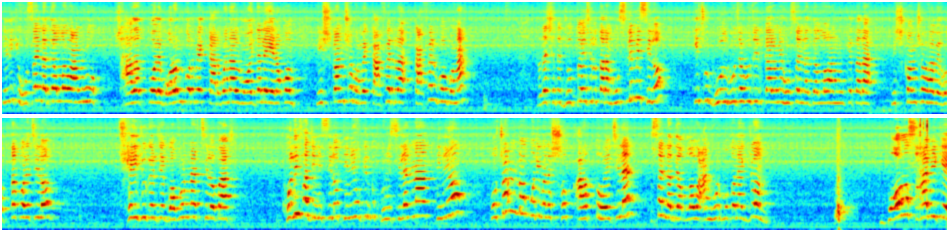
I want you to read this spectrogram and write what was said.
তিনি কি হুসাইন রাজি আল্লাহ আনহু শাহাদাত পরে বরণ করবে কারবানাল ময়দানে এরকম নিষ্কাংশভাবে কাফেররা, কাফের বলব না তাদের সাথে যুদ্ধ হয়েছিল তারা মুসলিমই ছিল। কিছু ভুল বুঝাবুঝির কারণে হুসাইন রাজি আল্লাহ আনহুকে তারা নিষ্কাংশভাবে হত্যা করেছিল। সেই যুগের যে গভর্নর ছিল বা খলিফা যিনি ছিল, তিনিও কিন্তু খুশি ছিলেন না। তিনিও প্রচণ্ড পরিমাণে শোক আহত হয়েছিলেন। হুসাইন রাজি আল্লাহ আনহুর মতন একজন বড় সাহাবিকে,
